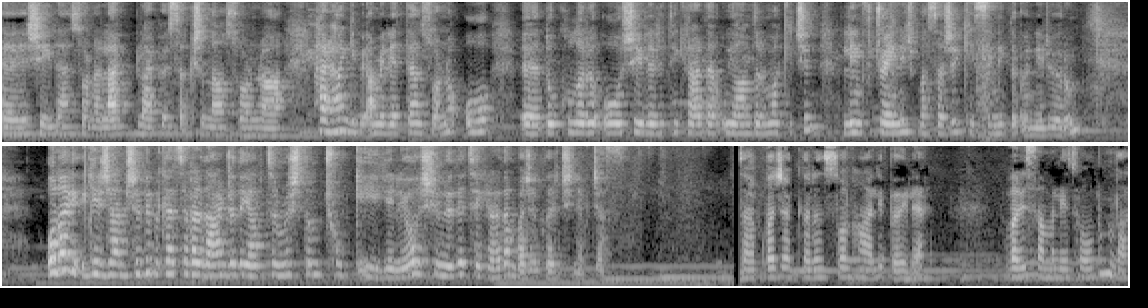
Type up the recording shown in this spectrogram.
e, şeyden sonra lip- liposuction'dan sonra herhangi bir ameliyattan sonra o e, dokuları, o şeyleri tekrardan uyandırmak için lymph drainage masajı kesinlikle öneriyorum. Ona gireceğim şimdi. Birkaç sefer daha önce de yaptırmıştım. Çok iyi geliyor. Şimdi de tekrardan bacaklar için yapacağız. Bacakların son hali böyle. Varis ameliyatı oldum da.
